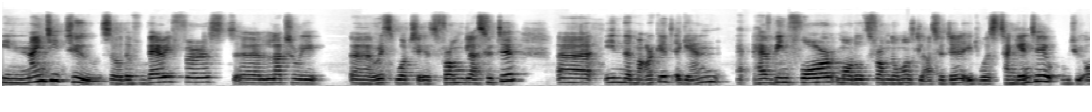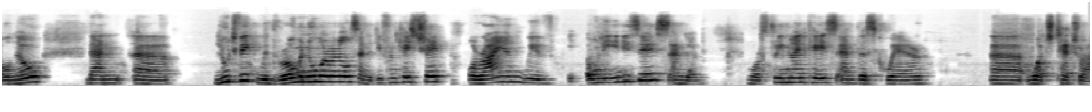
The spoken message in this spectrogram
in 92, so the very first uh, luxury uh, wristwatches from Glashütte uh, in the market again have been four models from Nomos Glashütte. It was Tangente, which we all know, then uh, Ludwig with Roman numerals and a different case shape, Orion with only indices and a more streamlined case, and the square uh, watch Tetra.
